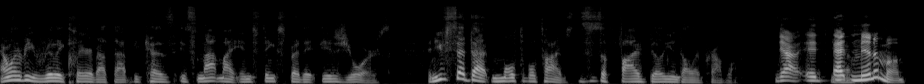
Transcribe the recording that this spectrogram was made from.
I want to be really clear about that because it's not my instincts, but it is yours. And you've said that multiple times. This is a $5 billion problem. Yeah, it at minimum.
